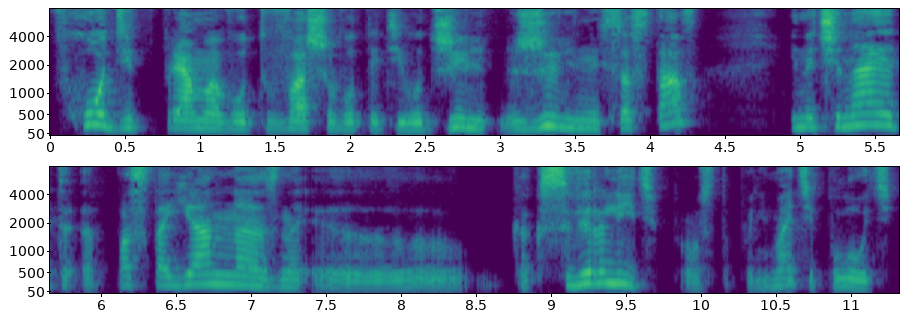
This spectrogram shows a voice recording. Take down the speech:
входит прямо вот в ваши вот эти вот жиль, жильный состав – и начинает постоянно э, как сверлить просто, понимаете, плоть.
